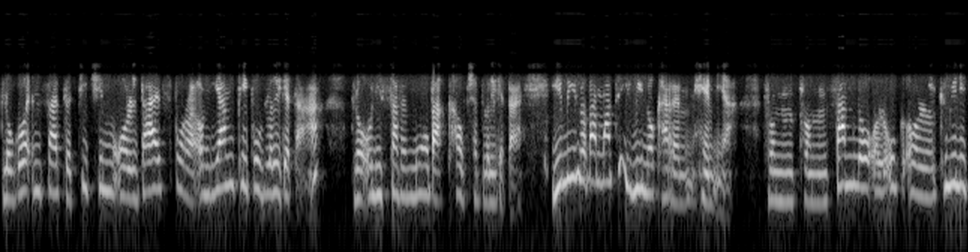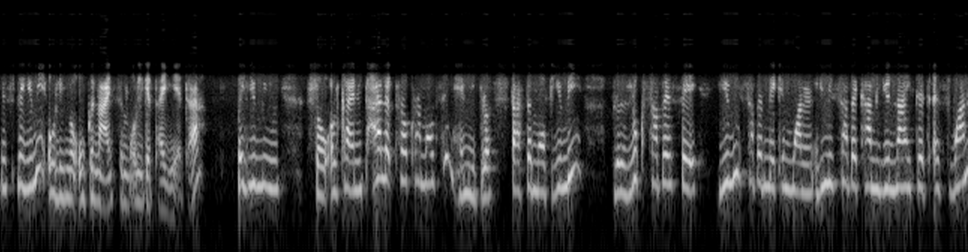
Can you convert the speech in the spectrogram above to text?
bla go inside bla teach him all diaspora on young people that. Bla only have more about culture get that. You mean no karam hemia? from from some law or or communities you mean only no organize them all get yet but you mean so all kind pilot program also? Hemi blood start them off you mean? Blood look sabe say you mean sabe make him one you mean sabe come united as one?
